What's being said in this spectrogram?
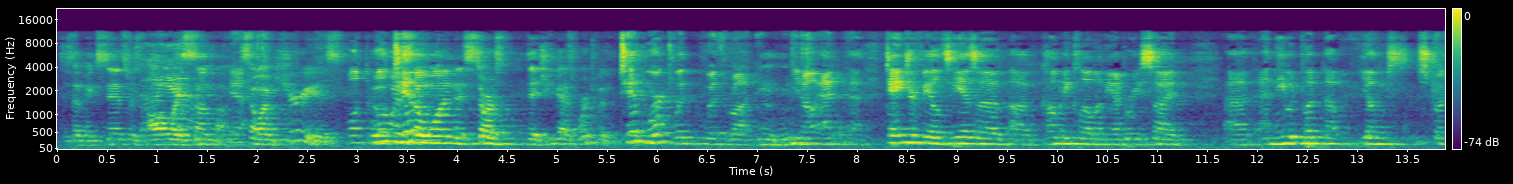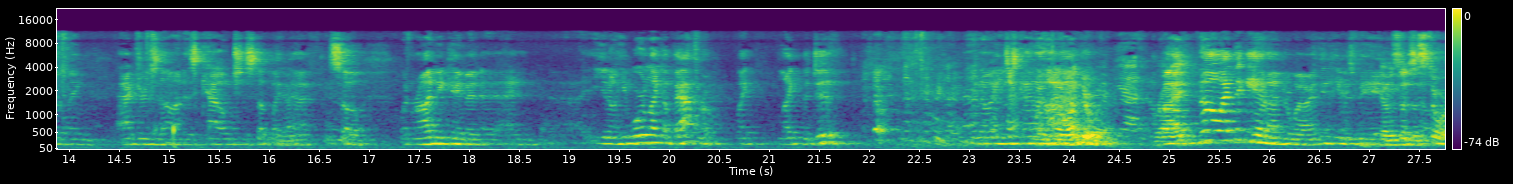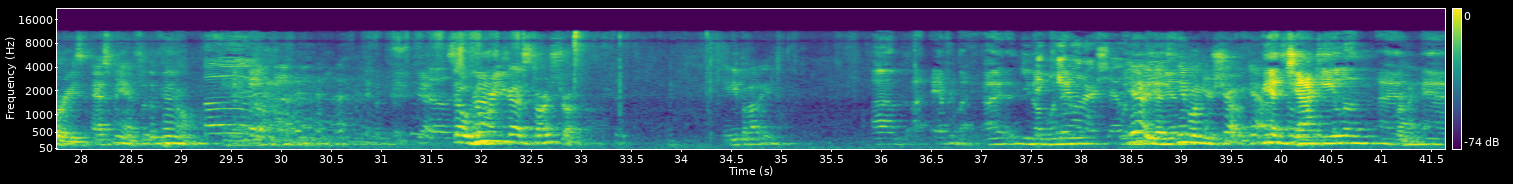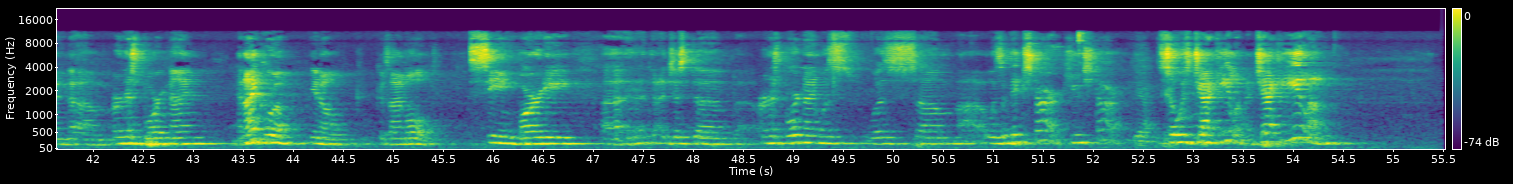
Does that make sense? There's Oh, always yeah. somebody. Yeah. So I'm curious. Well, who well, was Tim- the one that stars that you guys worked with? Tim worked with, with Rodney, Mhm. you know, at uh, Dangerfield's, he has a, a comedy club on the Upper East Side, uh, and he would put up young struggling actors on his couch and stuff like Yeah. that. So when Rodney came in, and, uh, you know, he wore like a bathrobe, like, like the dude. You know, he just kind With of. no underwear. Yeah. Right? No, I think he had underwear, I think he was behaving. Those are the stories. Ask me after the panel. Oh. So who were you guys starstruck? Anybody? Um, uh, everybody, I, you know, That when came they. on our show? when Yeah, they- yeah, him on your show. Yeah. We had So- Jack Elam and, Right. and um, Ernest Borgnine. And I grew up, you know, because I'm old, seeing Marty. Uh, just uh, Ernest Borgnine was was um, uh, was a big star, huge star. Yeah. So was Jack Elam. And Jack Elam,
